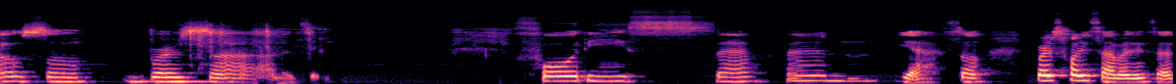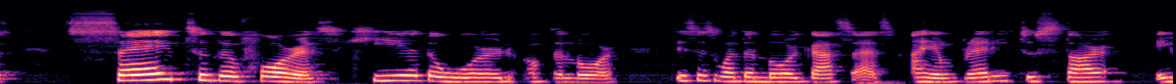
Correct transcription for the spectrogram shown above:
also verse, uh, let's see, 47. Yeah, so verse 47 it says, Say to the forest, Hear the word of the Lord. This is what the Lord God says I am ready to start a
